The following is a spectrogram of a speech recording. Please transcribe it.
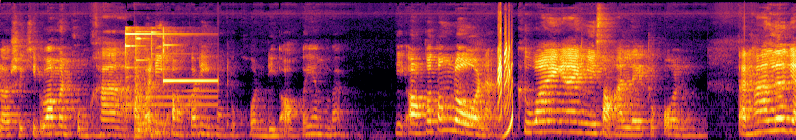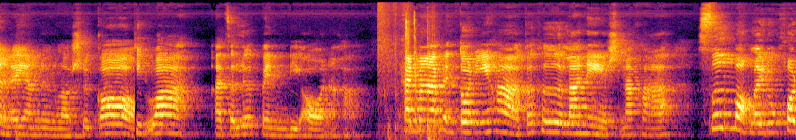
เราเชื่อคิดว่ามันคุ้มค่า แต่ว่าดีออกก็ดีนะทุกคนดีออกก็ยังแบบดีออกก็ต้องโดนอะ่ะ คือว่าง่ายๆมีสองอันเล็กทุกคน แต่ถ้าเลือกอย่างใดอย่างหนึ่งเราเชื่อก็คิดว่าอาจจะเลือกเป็นดีออนะคะถัดมาเป็นตัวนี้ค่ะก็คือ Laneige นะคะ ซึ่งบอกเลยทุกคน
